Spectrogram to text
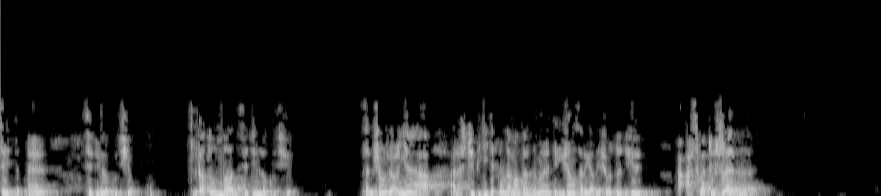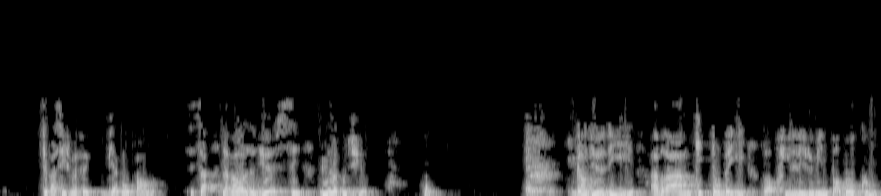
C'est un, c'est une locution. Quant au mode, c'est une locution. Ça ne change rien à, à, la stupidité fondamentale de mon intelligence à l'égard des choses de Dieu. À, soi tout seul. Je ne sais pas si je me fais bien comprendre. C'est ça, la parole de Dieu, c'est une locution. Quand Dieu dit Abraham, quitte ton pays, bon, il l'illumine pas beaucoup,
